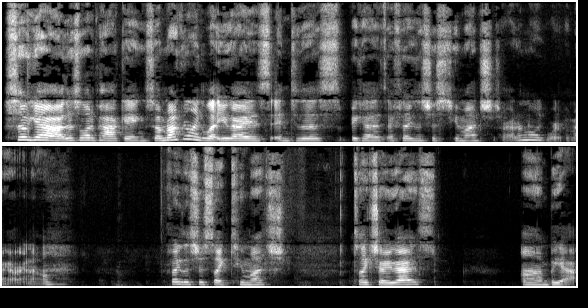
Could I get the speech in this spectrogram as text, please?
So yeah, there's a lot of packing. So I'm not gonna like let you guys into this because I feel like it's just too much. Sorry, I don't know like where to put my cat right now. Feel like that's just like too much to like show you guys. Um, but yeah,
